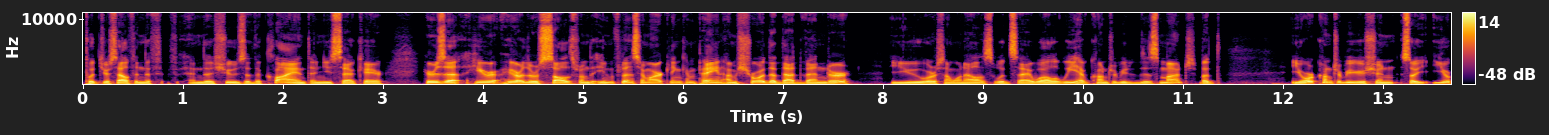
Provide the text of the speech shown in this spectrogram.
put yourself in the f- in the shoes of the client and you say, okay, here's a here here are the results from the influencer marketing campaign. I'm sure that that vendor, you or someone else, would say, well, we have contributed this much, but your contribution. So you're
